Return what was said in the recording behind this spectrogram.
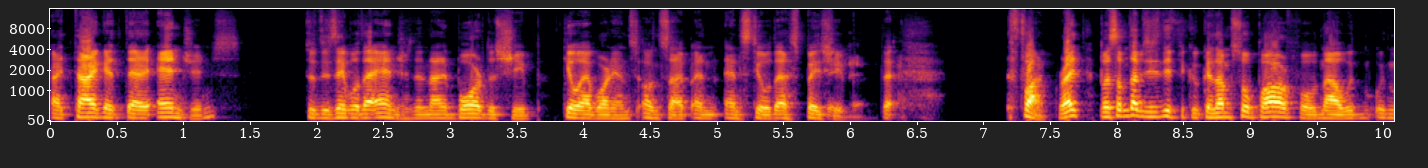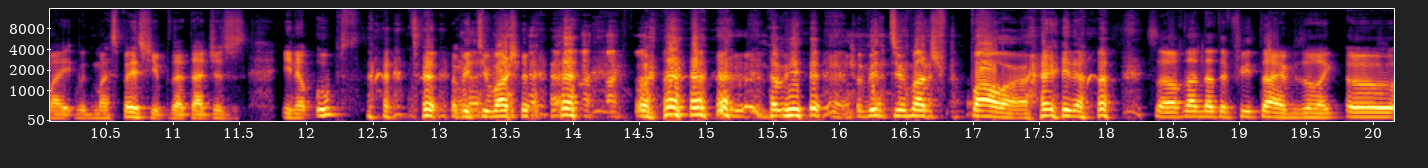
I target their engines to disable the engines, and I board the ship, kill everyone on, on site, and and steal their spaceship. That, fun, right? But sometimes it's difficult because I'm so powerful now with, with my with my spaceship that I just you know, oops, a bit too much, a bit a bit too much power, you know. So I've done that a few times. I'm like, oh,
